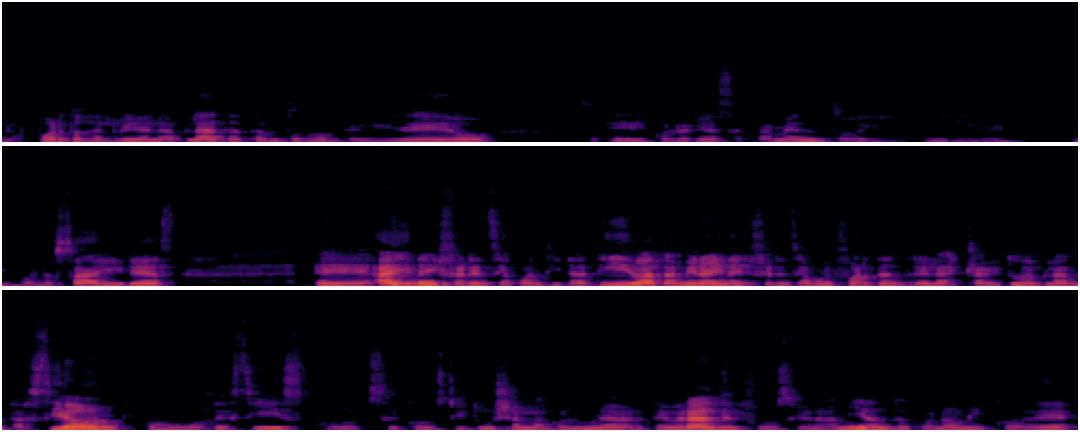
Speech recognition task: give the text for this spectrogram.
los puertos del Río de la Plata, tanto Montevideo, eh, Colonia de Sacramento y, Buenos Aires. Eh, hay una diferencia cuantitativa, también hay una diferencia muy fuerte entre la esclavitud de plantación, que como vos decís, se constituye en la columna vertebral del funcionamiento económico de,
